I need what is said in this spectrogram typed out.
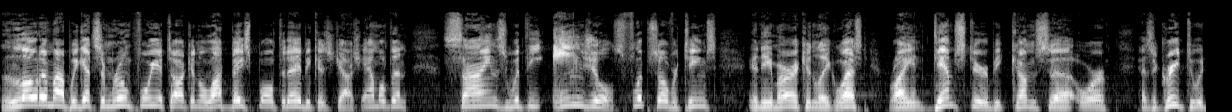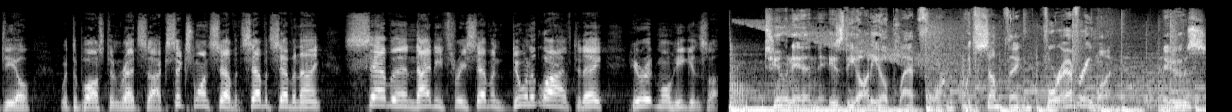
Load them up. We got some room for you. Talking a lot baseball today because Josh Hamilton signs with the Angels, flips over teams in the American League West. Ryan Dempster becomes uh, or has agreed to a deal with the Boston Red Sox. 617 779 7937. Doing it live today here at Mohegan Sun. TuneIn is the audio platform with something for everyone. News,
